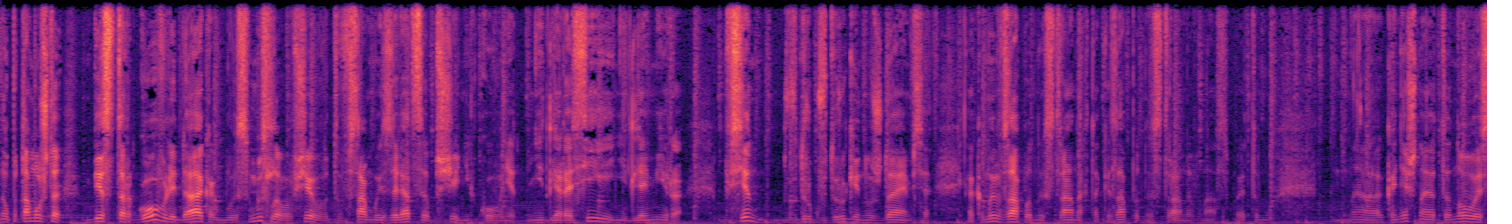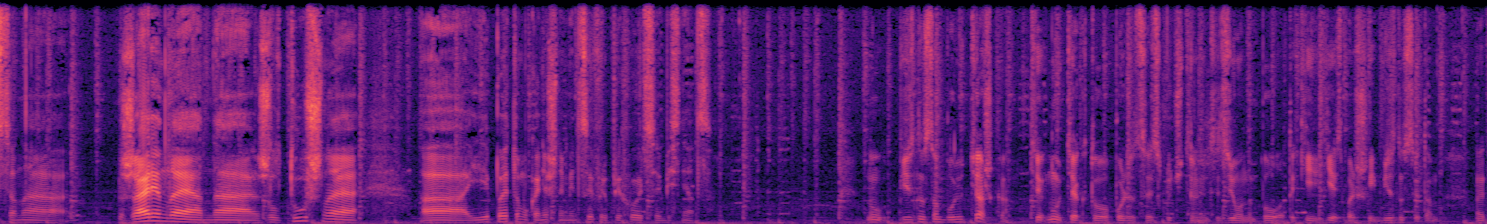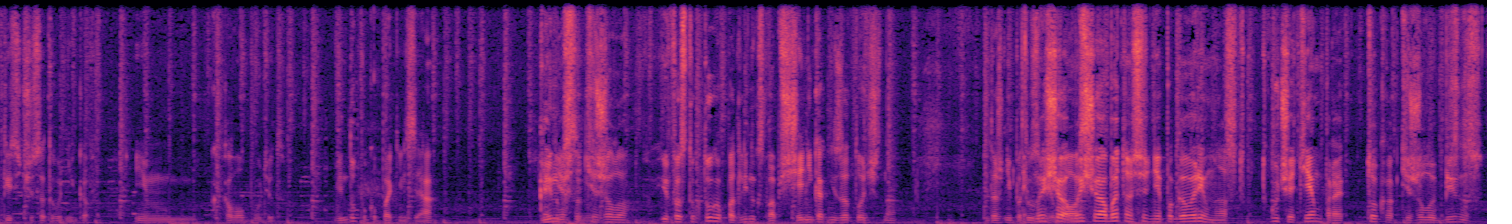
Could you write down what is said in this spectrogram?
Ну, потому что без торговли, да, как бы смысла вообще вот в самоизоляции вообще никакого нет. Ни для России, ни для мира все вдруг в друге нуждаемся. Как мы в западных странах, так и западные страны в нас. Поэтому, а, конечно, эта новость, она жареная, она желтушная. А, и поэтому, конечно, Минцифре приходится объясняться. Ну, бизнесам будет тяжко. Те, ну, те, кто пользуется исключительно лицензионным ПО, такие есть большие бизнесы, там, на тысячи сотрудников. Им каково будет? Винду покупать нельзя. Конечно, Linux, тяжело. Инфраструктура под Linux вообще никак не заточена. Даже не мы еще, мы еще об этом сегодня поговорим. У нас куча тем про то, как тяжело бизнес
